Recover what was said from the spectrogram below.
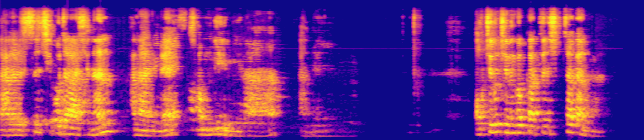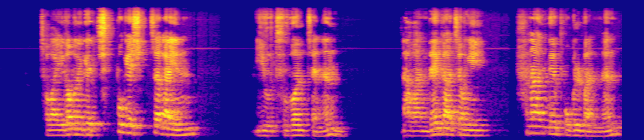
나를 쓰시고자 하시는 하나님의 섭리입니다. 아멘. 억지로 지는 것 같은 십자가가 저와 여러분에게 축복의 십자가인 이유 두 번째는 나와 내 가정이 하나님의 복을 받는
